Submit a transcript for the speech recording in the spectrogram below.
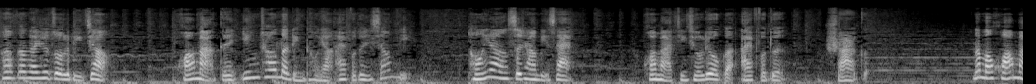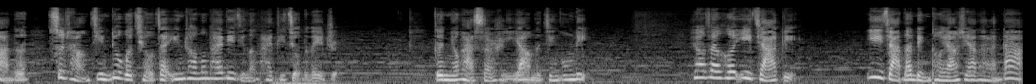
好，刚才是做了比较。皇马跟英超的领头羊埃弗顿相比，同样四场比赛，皇马进球六个，埃弗顿十二个。那么皇马的四场进六个球，在英超能排第几呢？排第九的位置，跟纽卡斯尔是一样的进攻力。要再和意甲比，意甲的领头羊是亚特兰大，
